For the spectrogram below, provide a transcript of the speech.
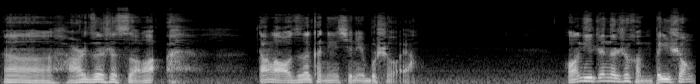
啊，儿子是死了。当老子的肯定心里不舍呀，皇帝真的是很悲伤。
